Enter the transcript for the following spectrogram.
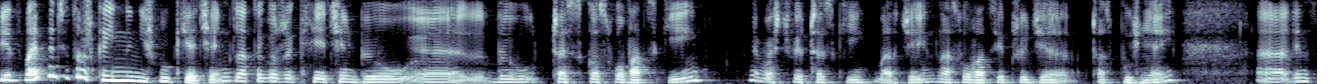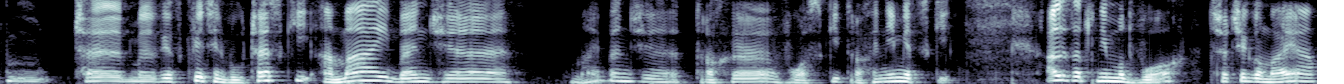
Więc maj będzie troszkę inny niż był kwiecień, dlatego że kwiecień był, e, był czesko-słowacki, właściwie czeski bardziej, na Słowację przyjdzie czas później. E, więc, cze, więc kwiecień był czeski, a maj będzie, maj będzie trochę włoski, trochę niemiecki. Ale zaczniemy od Włoch. 3 maja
